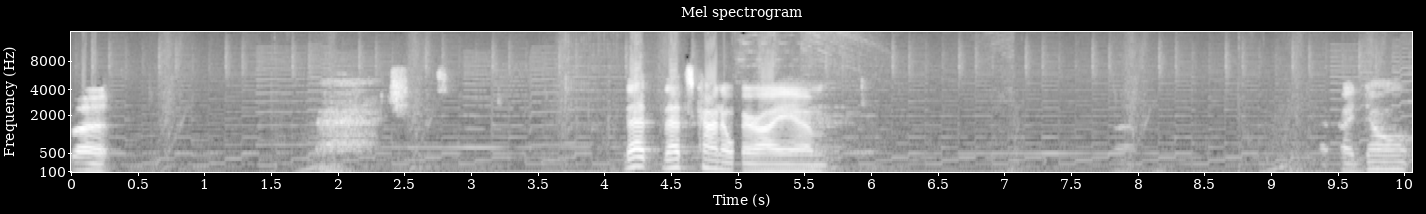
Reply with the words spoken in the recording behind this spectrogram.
but that that's kind of where I am. I don't.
